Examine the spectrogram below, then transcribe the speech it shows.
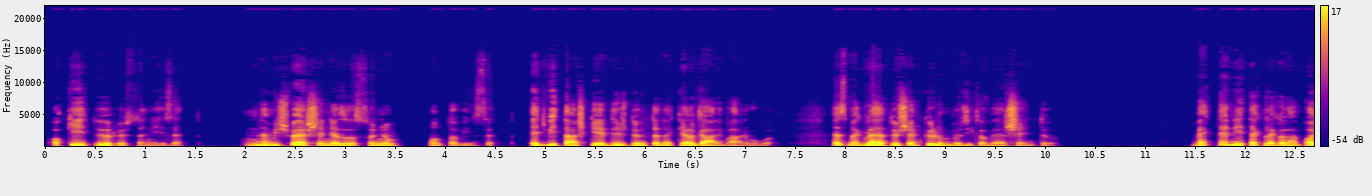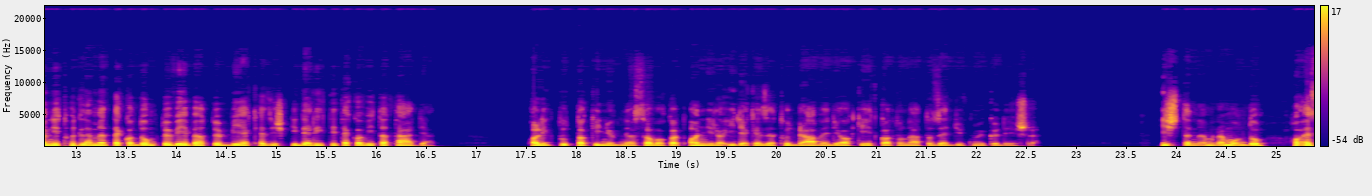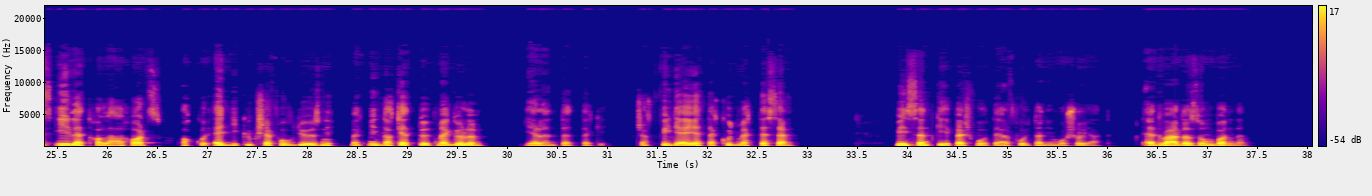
A két őr összenézett. Nem is versenyez, asszonyom, mondta Vincent. Egy vitás kérdés döntenek el Gájbáróval. Ez meglehetősen különbözik a versenytől. Megtennétek legalább annyit, hogy lementek a domtövébe a többiekhez, és kiderítitek a vita tárgyát? Alig tudta kinyögni a szavakat, annyira igyekezett, hogy rávegye a két katonát az együttműködésre. Istenemre mondom, ha ez élet-halál harc, akkor egyikük se fog győzni, mert mind a kettőt megölöm, jelentette ki. Csak figyeljetek, hogy megteszem. Vincent képes volt elfolytani mosolyát. Edward azonban nem.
